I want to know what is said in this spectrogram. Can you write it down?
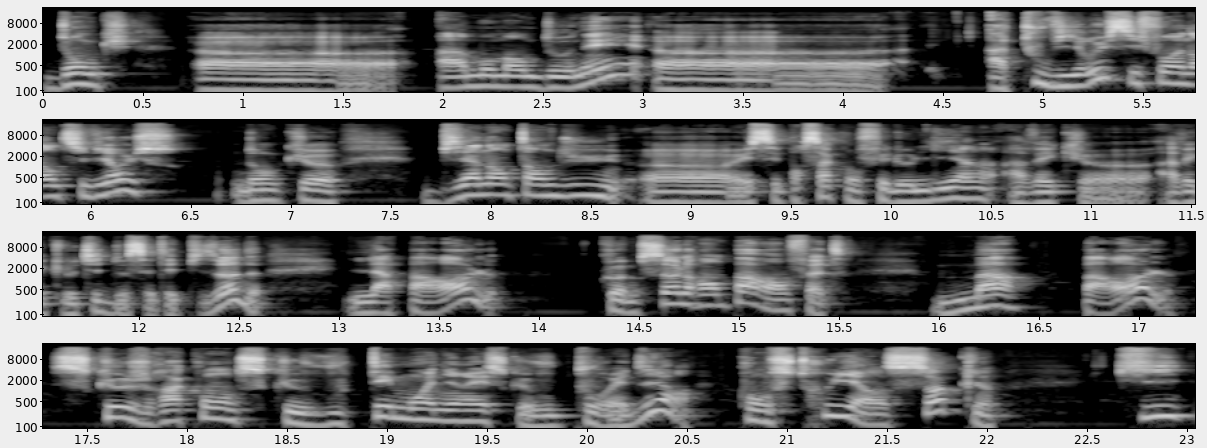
Donc, à un moment donné, à tout virus, il faut un antivirus. Donc, euh, bien entendu, euh, et c'est pour ça qu'on fait le lien avec, euh, avec le titre de cet épisode, la parole comme seul rempart en fait. Ma parole, ce que je raconte, ce que vous témoignerez, ce que vous pourrez dire, construit un socle qui,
